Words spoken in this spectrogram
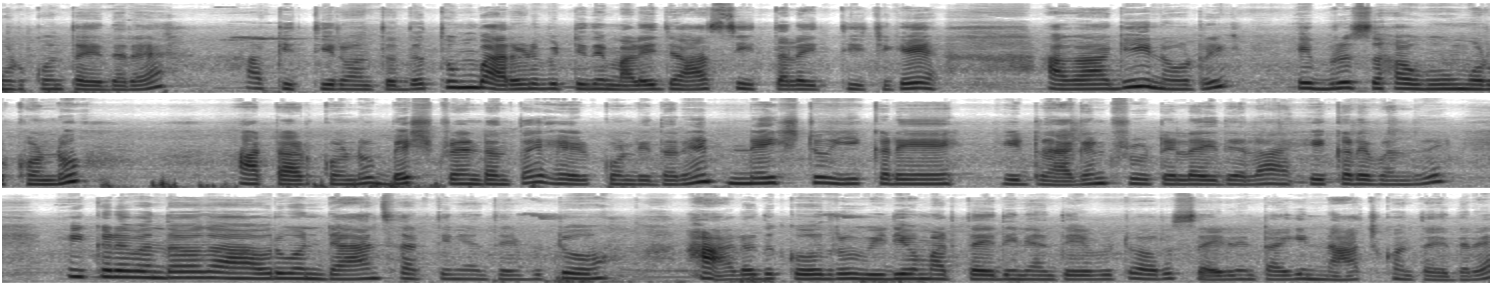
ಮುಡ್ಕೊತಾ ಇದ್ದಾರೆ. ಆ ಕಿತ್ತಿರೋ ಅಂಥದ್ದು ತುಂಬ ಅರಳು ಬಿಟ್ಟಿದೆ, ಮಳೆ ಜಾಸ್ತಿ ಇತ್ತಲ್ಲ ಇತ್ತೀಚೆಗೆ. ಹಾಗಾಗಿ ನೋಡಿರಿ ಇಬ್ಬರು ಸಹ ಹೂ ಮುಡ್ಕೊಂಡು ಆಟ ಆಡಿಕೊಂಡು ಬೆಸ್ಟ್ ಫ್ರೆಂಡ್ ಅಂತ ಹೇಳ್ಕೊಂಡಿದ್ದಾರೆ. ನೆಕ್ಸ್ಟು ಈ ಕಡೆ ಈ ಡ್ರ್ಯಾಗನ್ ಫ್ರೂಟ್ ಎಲ್ಲ ಇದೆಯಲ್ಲ, ಈ ಕಡೆ ಬಂದರೆ, ಈ ಕಡೆ ಬಂದಾಗ ಅವರು ಒಂದು ಡ್ಯಾನ್ಸ್ ಆಡ್ತೀನಿ ಅಂತ ಹೇಳ್ಬಿಟ್ಟು ಹಾಡೋದಕ್ಕೆ ಹೋದ್ರು ವೀಡಿಯೋ ಮಾಡ್ತಾಯಿದ್ದೀನಿ ಅಂತ ಹೇಳ್ಬಿಟ್ಟು ಅವರು ಸೈಲೆಂಟಾಗಿ ನಾಚ್ಕೊತಾ ಇದ್ದಾರೆ.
